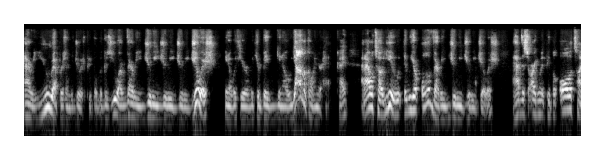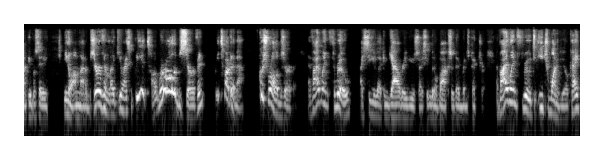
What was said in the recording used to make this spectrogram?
Harry, you represent the Jewish people because you are very Jewy, Jewy, Jewy, Jewish, you know, with your with your big, you know, yarmulke on your head. Okay. And I will tell you that we are all very Jewy, Jewy, Jewish. I have this argument with people all the time. People say me, you know, I'm not observant like you. And I said, what are you talking? We're all observant. What are you talking about? Of course, we're all observant. If I went through, I see you like in gallery view, so I see little boxes with everybody's picture. If I went through to each one of you, okay,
